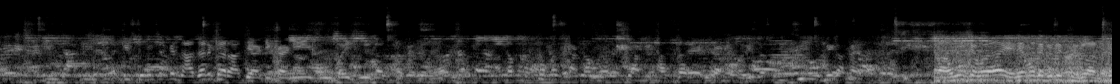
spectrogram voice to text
नक्कीच तुम्ही सगळे दादरकर आहात या ठिकाणी मुंबईतले जास्त आता प्रथमच काका बोलतात की आम्ही खासदार या ठिकाणी बघितलं. काय? केवळ एरियामध्ये कधी फिरला नाही.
